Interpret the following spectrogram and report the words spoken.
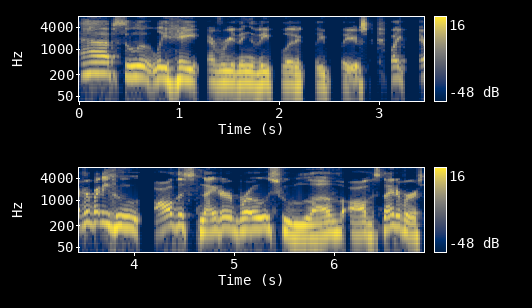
absolutely hate everything that he politically believes. Like everybody who, all the Snyder bros who love all the Snyderverse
